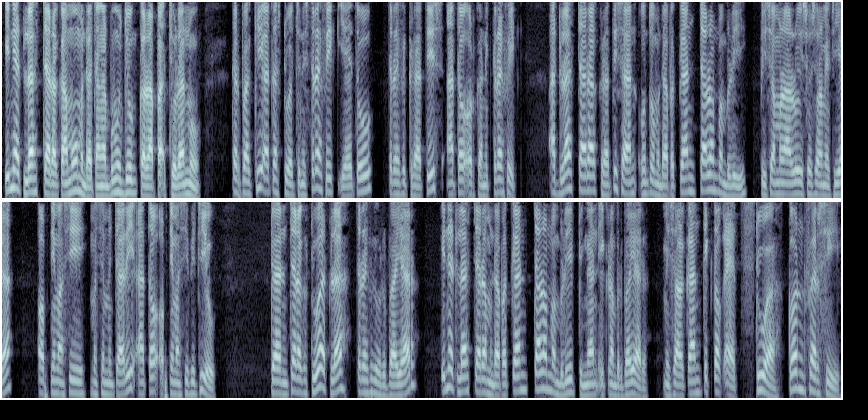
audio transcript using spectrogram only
Ini adalah cara kamu mendatangkan pengunjung ke lapak jualanmu. Terbagi atas dua jenis traffic, yaitu traffic gratis atau organic traffic adalah cara gratisan untuk mendapatkan calon pembeli bisa melalui sosial media, optimasi mesin mencari, atau optimasi video. Dan cara kedua adalah traffic berbayar. Ini adalah cara mendapatkan calon pembeli dengan iklan berbayar, misalkan TikTok Ads. Dua, konversi.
